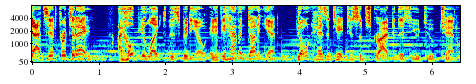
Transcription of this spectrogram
That's it for today. I hope you liked this video, and if you haven't done it yet, don't hesitate to subscribe to this YouTube channel.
